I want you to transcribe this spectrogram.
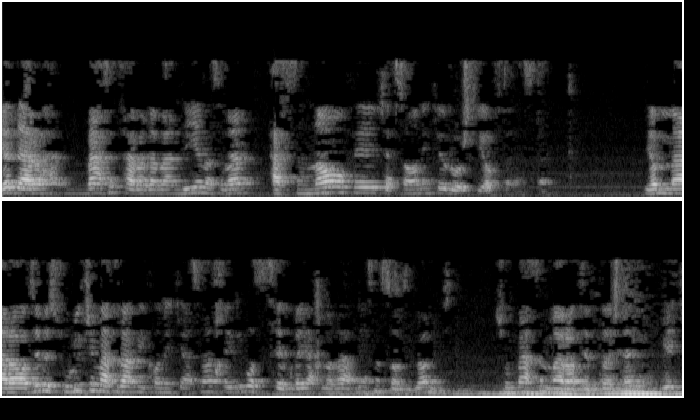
یا در بحث طبقه بندی مثلا اصناف کسانی که رشد یافته هستند یا مراتب سلوکی مطرح می‌کنه که اصلا خیلی با سبقه اخلاق عقلی اصلا سازگار نیست. چون بحث مراتب داشتن یک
